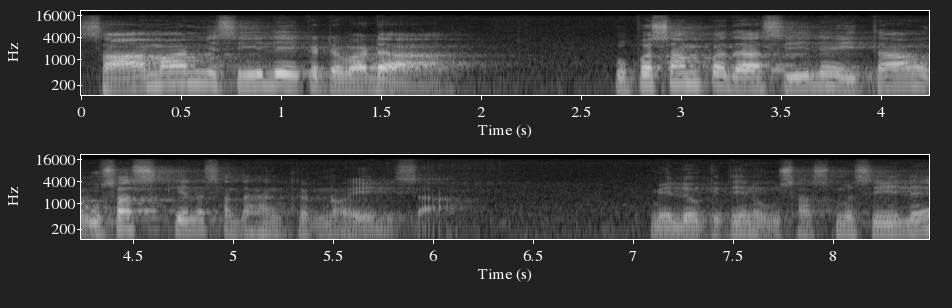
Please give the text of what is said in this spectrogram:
සාමාන්‍ය සීලයකට වඩා උපසම්පදා සීලය ඊටාම උසස් කියලා සඳහන් කරනවා ඒ නිසා. මේ ලෝකේ තියෙන උසස්ම සීලය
